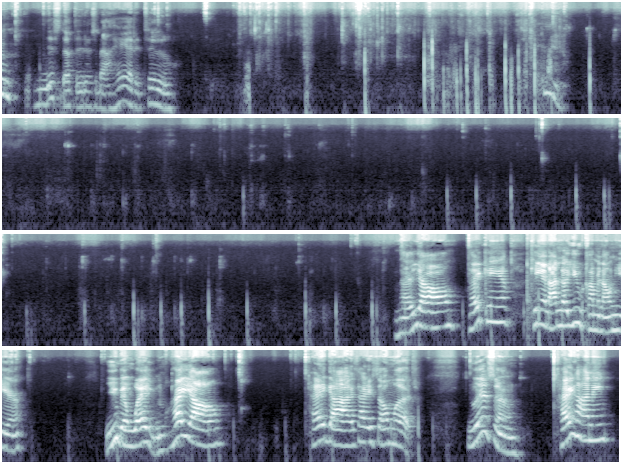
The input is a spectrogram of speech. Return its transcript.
Mm, this stuff that just about had it too. Hey y'all. Hey Ken. Ken, I know you coming on here. You've been waiting. Hey y'all. Hey guys. Hey so much. Listen. Hey honey.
